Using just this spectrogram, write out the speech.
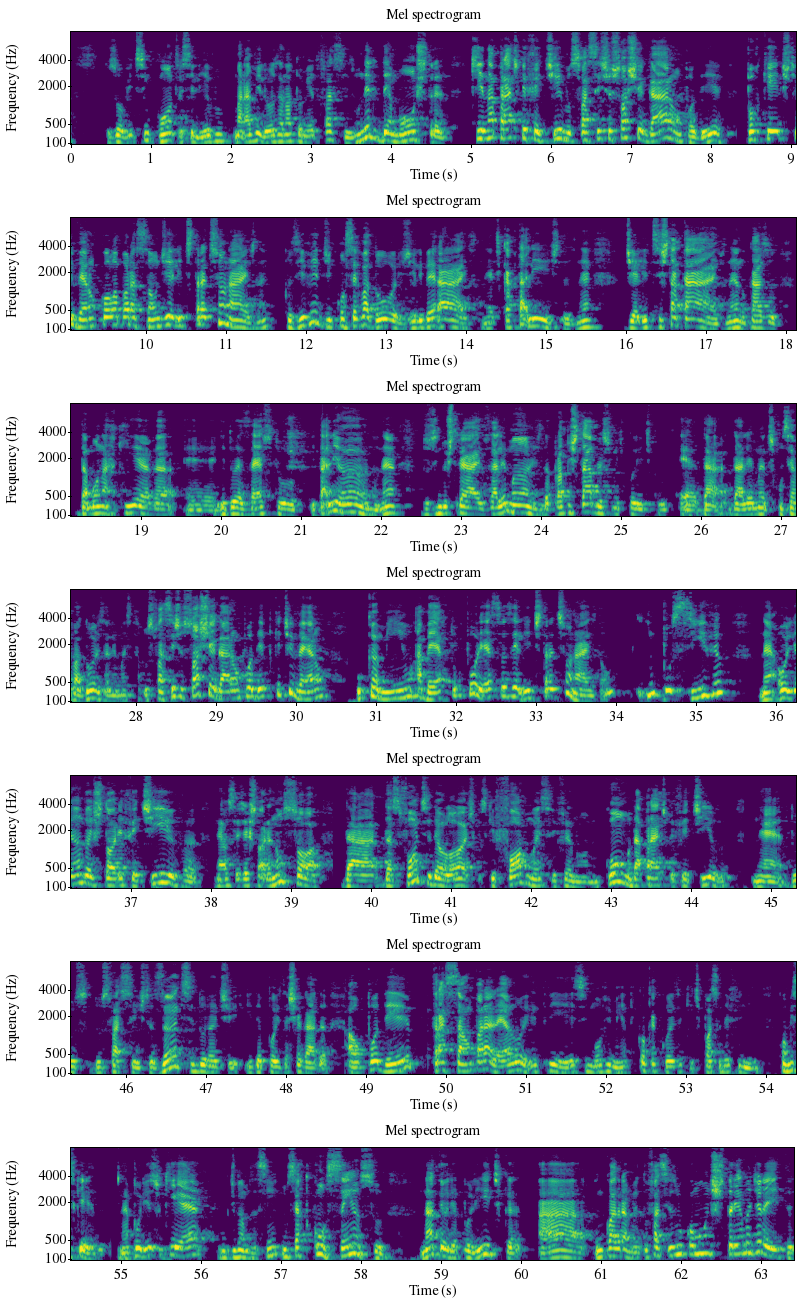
os ouvintes encontram esse livro maravilhoso, Anatomia do Fascismo. Nele demonstra que, na prática efetiva, os fascistas só chegaram ao poder porque eles tiveram colaboração de elites tradicionais, né? inclusive de conservadores, de liberais, né? de capitalistas, né? De elites estatais, né? no caso da monarquia é, e do exército italiano, né? dos industriais alemães, da própria establishment político é, da, da Alemanha, dos conservadores alemães. Os fascistas só chegaram ao poder porque tiveram o caminho aberto por essas elites tradicionais. Então, impossível né, olhando a história efetiva, né, ou seja, a história não só da, das fontes ideológicas que formam esse fenômeno, como da prática efetiva né, dos, dos fascistas antes, durante e depois da chegada ao poder, traçar um paralelo entre esse movimento e qualquer coisa que a gente possa definir como esquerda. Né? Por isso que é, digamos assim, um certo consenso na teoria política a enquadramento do fascismo como uma extrema direita,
